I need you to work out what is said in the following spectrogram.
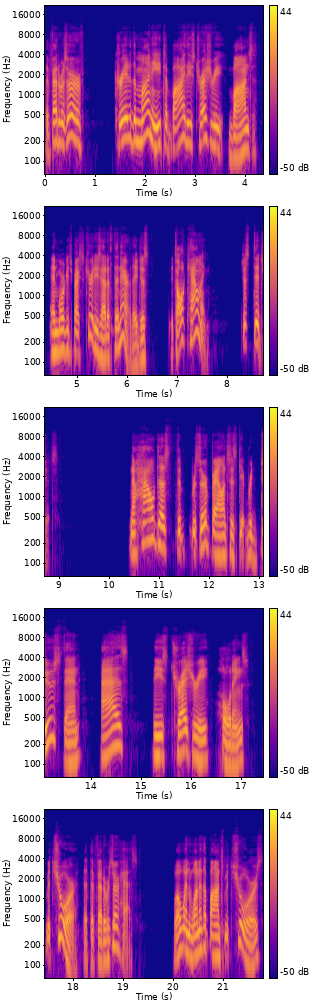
the Federal Reserve created the money to buy these treasury bonds and mortgage backed securities out of thin air. They just, it's all counting, just digits. Now, how does the reserve balances get reduced then as these treasury holdings mature that the Federal Reserve has? Well, when one of the bonds matures,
